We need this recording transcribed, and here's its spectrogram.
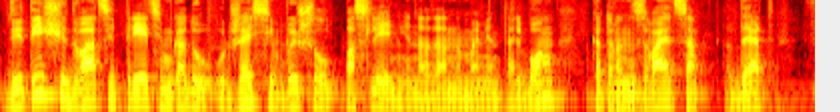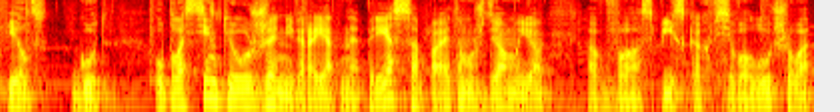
В 2023 году у Джесси вышел последний на данный момент альбом, который называется That Feels Good. У пластинки уже невероятная пресса, поэтому ждем ее в списках всего лучшего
